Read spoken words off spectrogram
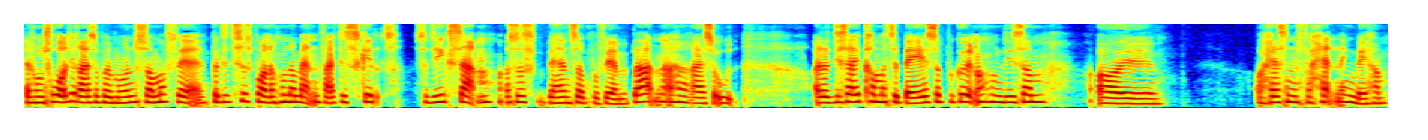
at hun tror, at de rejser på en måneds sommerferie. På det tidspunkt er hun og manden faktisk skilt, så de er ikke sammen, og så vil han så på ferie med børnene, og han rejser ud. Og da de så ikke kommer tilbage, så begynder hun ligesom at, øh, at have sådan en forhandling med ham.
